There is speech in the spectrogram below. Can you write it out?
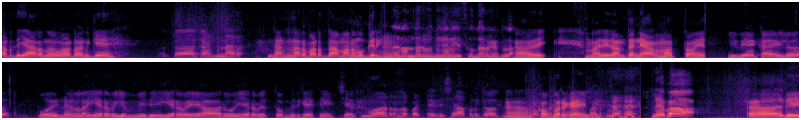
పడుతుంది ఆరు వందలు అవడానికి ఒక గంటన్నర. మన ముగ్గురికి? విత్తనం దొరుకుతుంది కానీ ఇసుక దొరకట్లా. అది. మరి ఇదంతా నేల మొత్తం ఇవే కాయలు పోయిన నెలలో ఇరవై ఎనిమిది ఇరవై ఆరు ఇరవై తొమ్మిదికి అయితే ఇచ్చారు. ఈ వాటర్లో పట్టేది చేపలకి కొబ్బరికాయలు లేబా! అది.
